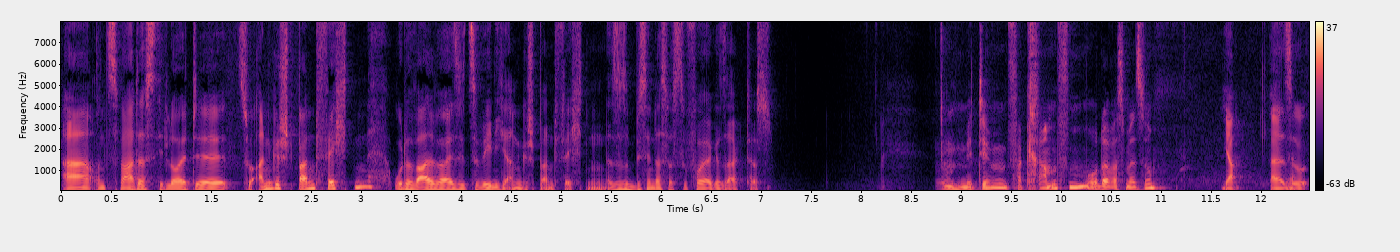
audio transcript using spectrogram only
Äh, und zwar, dass die Leute zu angespannt fechten oder wahlweise zu wenig angespannt fechten. Das ist ein bisschen das, was du vorher gesagt hast. Mit dem Verkrampfen oder was meinst du? Ja, also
